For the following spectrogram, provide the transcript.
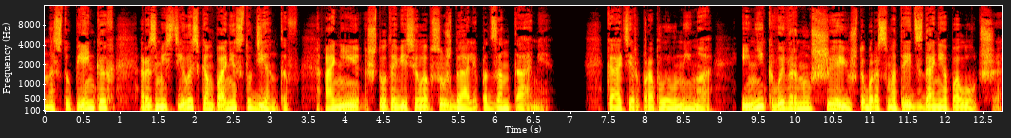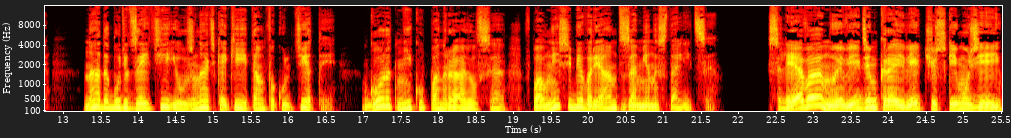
На ступеньках разместилась компания студентов. Они что-то весело обсуждали под зонтами. Катер проплыл мимо, и Ник вывернул шею, чтобы рассмотреть здание получше. Надо будет зайти и узнать, какие там факультеты. Город Нику понравился, вполне себе вариант замены столицы. Слева мы видим краеведческий музей.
